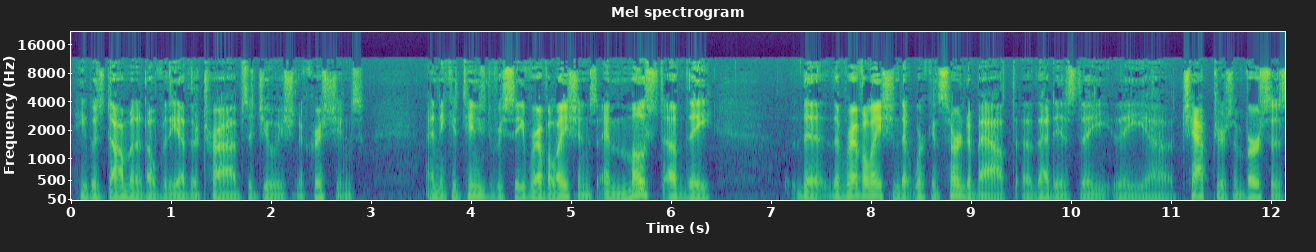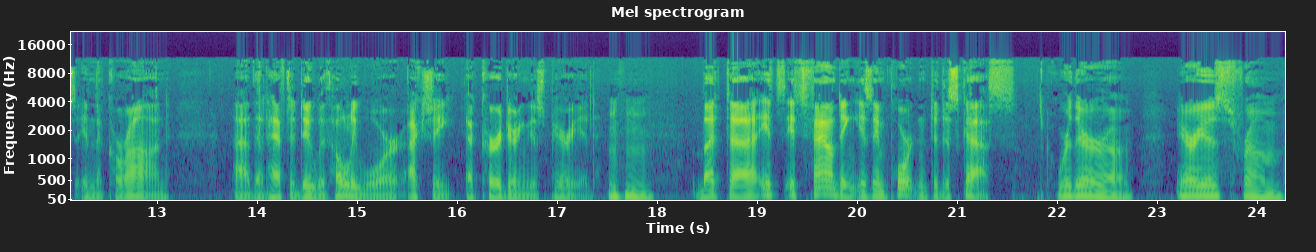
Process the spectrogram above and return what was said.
he was dominant over the other tribes, the Jewish and the Christians. And he continued to receive revelations, and most of the the the revelation that we're concerned about, uh, that is the the uh, chapters and verses in the Quran uh, that have to do with holy war, actually occur during this period. Mm-hmm. But uh, its its founding is important to discuss. Were there uh, areas from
